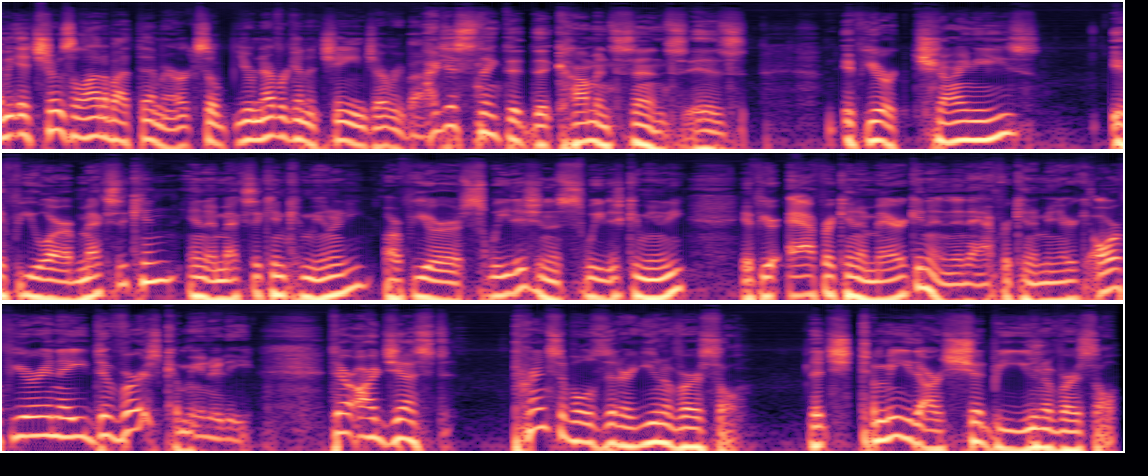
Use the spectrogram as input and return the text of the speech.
I mean, it shows a lot about them, Eric. So you're never going to change everybody. I just think that that common sense is if you're Chinese, if you are Mexican in a Mexican community, or if you're Swedish in a Swedish community, if you're African American in an African American, or if you're in a diverse community, there are just principles that are universal. That sh- to me are should be universal.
